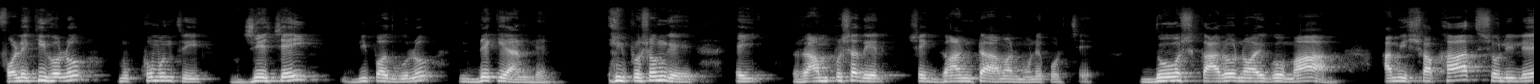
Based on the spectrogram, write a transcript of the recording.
ফলে কি হলো? মুখ্যমন্ত্রী যেচেই বিপদগুলো ডেকে আনলেন। এই প্রসঙ্গে এই রামপ্রসাদের সেই গানটা আমার মনে পড়ছে। দোষ কারও নয় গো মা, আমি সখাত সলিলে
